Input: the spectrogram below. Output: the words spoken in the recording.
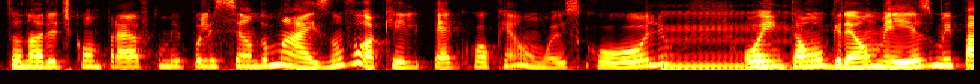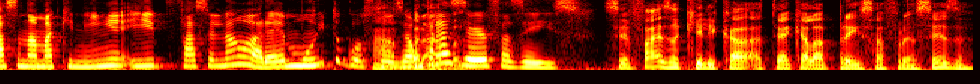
então na hora de comprar eu fico me policiando mais. Não vou aquele, pego qualquer um. Eu escolho, Hum. ou então o grão mesmo, e passo na maquininha e faço ele na hora. É muito gostoso, Ah, é um braba. prazer fazer isso. Você faz aquele. Tem aquela prensa francesa?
